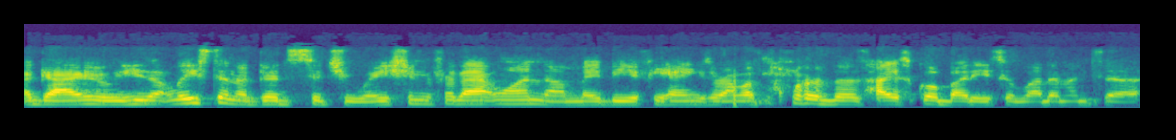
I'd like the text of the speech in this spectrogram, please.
a guy who he's at least in a good situation for that one. Um, maybe if he hangs around with more of those high school buddies who let him into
